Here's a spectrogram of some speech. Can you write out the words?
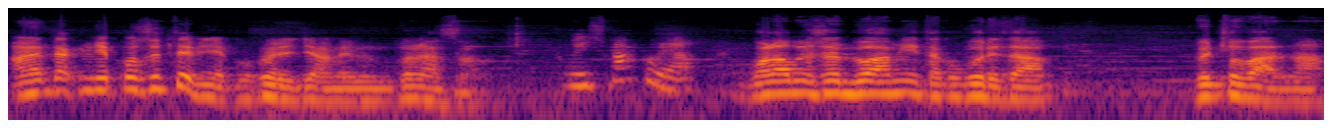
Ale tak nie pozytywnie kukurydziany bym go nazwał. Mi smakuje. Wolałbym, żeby była mniej ta kukurydza wyczuwalna.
